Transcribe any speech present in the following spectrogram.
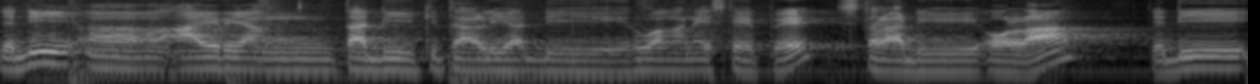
Jadi uh, air yang tadi kita lihat di ruangan STP setelah diolah, jadi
